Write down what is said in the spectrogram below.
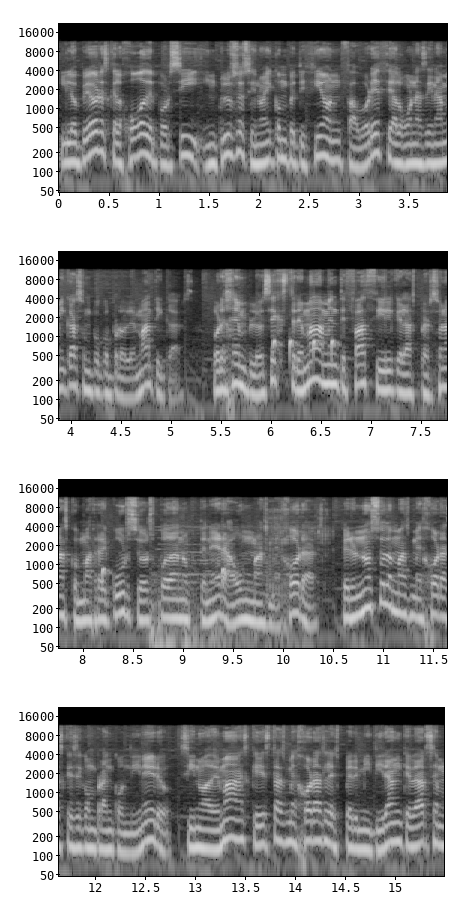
Y lo peor es que el juego de por sí, incluso si no hay competición, favorece algunas dinámicas un poco problemáticas. Por ejemplo, es extremadamente fácil que las personas con más recursos puedan obtener aún más mejoras, pero no solo más mejoras que se compran con dinero, sino además que estas mejoras les permitirán quedarse más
